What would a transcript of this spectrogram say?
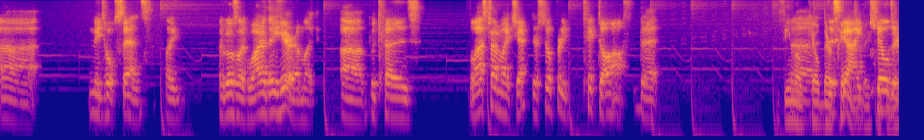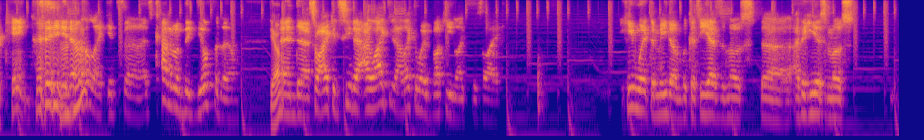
uh made total sense. Like the girls were like, why are they here? I'm like, uh, because the last time I checked, they're still pretty ticked off that zemo uh, killed their this king guy basically. killed their king. you know, Mhm. like it's uh it's kind of a big deal for them. Yep. And uh, so I could see that. I liked it. I like the way Bucky like was like he went to meet him because he has the most. Uh, I think he has the most you know,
